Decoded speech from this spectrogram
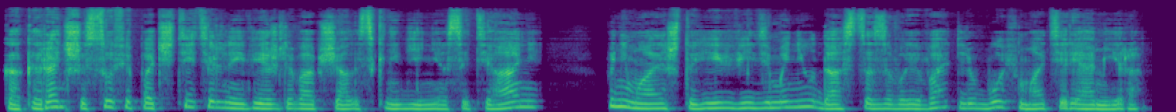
Как и раньше, Софья почтительно и вежливо общалась с княгиней Сатиани, понимая, что ей, видимо, не удастся завоевать любовь матери Амира.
